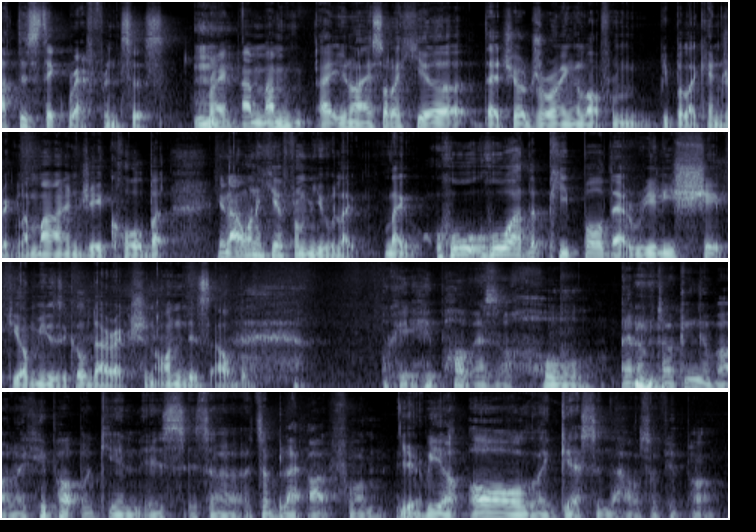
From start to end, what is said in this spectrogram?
artistic references, right? I'm, I'm uh, you know, I sort of hear that you're drawing a lot from people like Kendrick Lamar and J. Cole, but you know, I want to hear from you, like, like who who are the people that really shaped your musical direction on this album? okay, hip hop as a whole, and I'm talking about like hip hop again is it's a it's a black art form. Yeah. We are all like guests in the house of hip hop.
